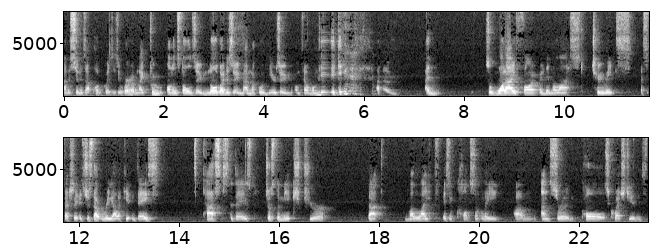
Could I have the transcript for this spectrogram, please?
And as soon as that pub quiz is over, I'm like, poo, uninstall Zoom, log out of Zoom. I'm not going near Zoom until Monday again. um, and so what I found in the last two weeks, especially, it's just that reallocating days, tasks to days, just to make sure that my life isn't constantly um, answering calls, questions,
